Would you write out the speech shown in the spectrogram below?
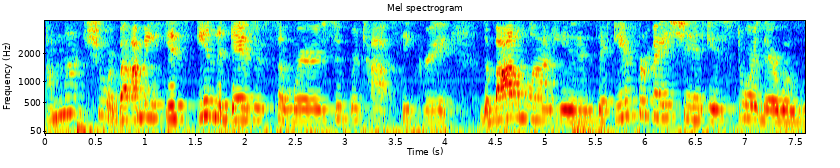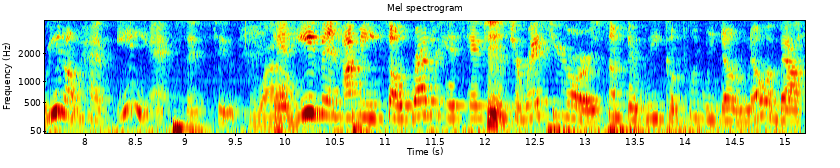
I'm not sure, but I mean, it's in the desert somewhere, super top secret. The bottom line is the information is stored there where we don't have any access to. Wow. And even, I mean, so whether it's hmm. extraterrestrial hmm. or something we completely don't know about,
